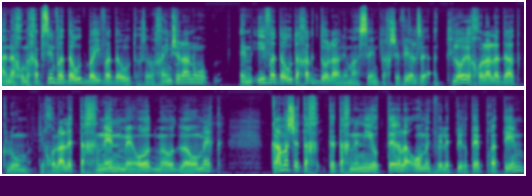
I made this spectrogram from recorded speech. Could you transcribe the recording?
אנחנו מחפשים ודאות באי-ודאות. עכשיו, החיים שלנו הם אי-ודאות אחת גדולה, למעשה, אם תחשבי על זה. את לא יכולה לדעת כלום, את יכולה לתכנן מאוד מאוד לעומק. כמה שתתכנני יותר לעומק ולפרטי פרטים,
